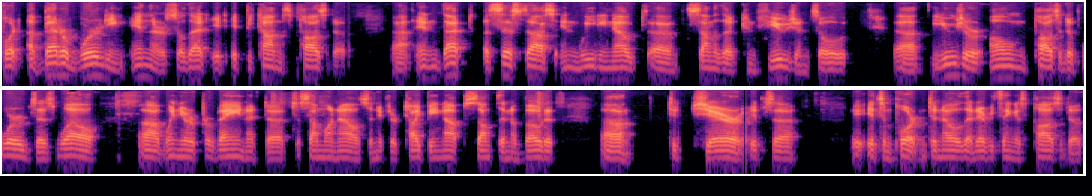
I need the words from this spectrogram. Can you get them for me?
put a better wording in there so that it, it becomes positive. Uh, and that assists us in weeding out uh, some of the confusion. So uh, use your own positive words as well uh, when you're purveying it uh, to someone else. And if you're typing up something about it uh, to share, it's it's important to know that everything is positive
